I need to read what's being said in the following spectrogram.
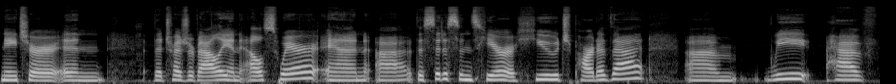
nature in the Treasure Valley and elsewhere, and uh, the citizens here are a huge part of that. Um, we have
